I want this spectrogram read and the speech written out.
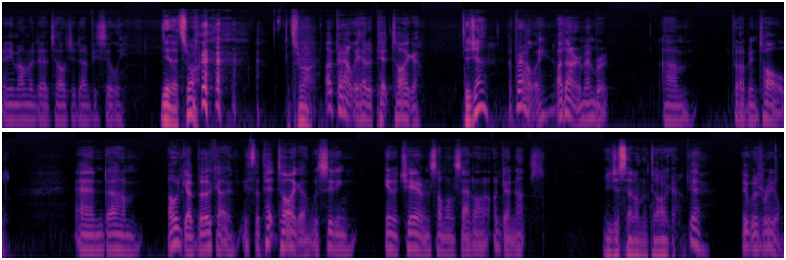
and your mum and dad told you, "Don't be silly." yeah that's right that's right I apparently had a pet tiger. did you Apparently, I don't remember it, um, but I've been told. And um, I would go Burko if the pet tiger was sitting in a chair and someone sat on it. I'd go nuts. you just sat on the tiger Yeah, It was real.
